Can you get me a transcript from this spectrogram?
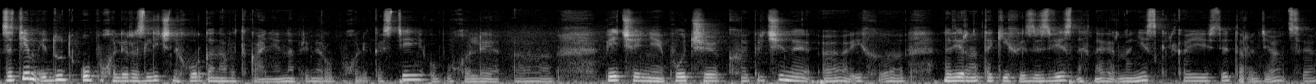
Затем идут опухоли различных органов и тканей, например, опухоли костей, опухоли э, печени, почек. Причины э, их, э, наверное, таких из известных, наверное, несколько есть. Это радиация,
